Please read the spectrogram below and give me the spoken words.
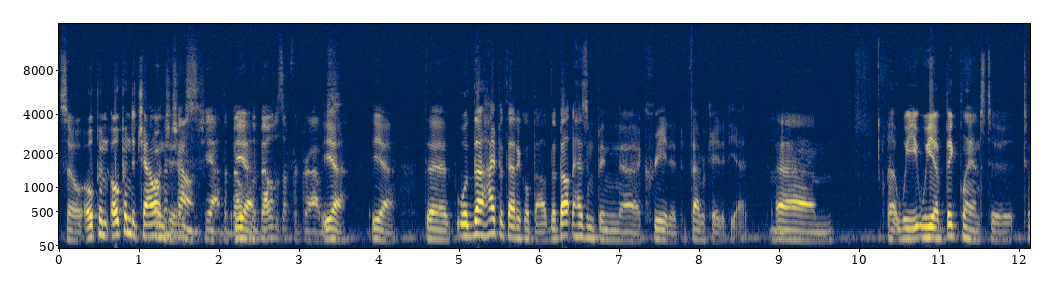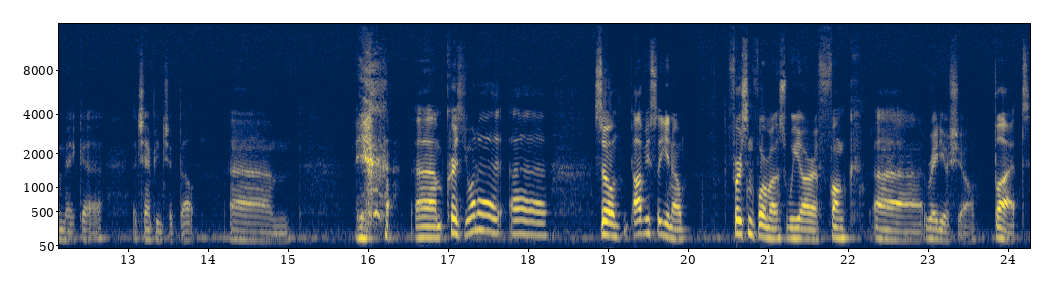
so open open to challenges. Open challenge, yeah. The belt Yeah. the belt is up for grabs. Yeah, yeah. The well, the hypothetical belt. The belt hasn't been uh, created, fabricated yet. Mhm. Um, but we we have big plans to to make a, a championship belt. Um, yeah. Um, Chris, you want to? Uh, so obviously, you know, first and foremost, we are a funk uh, radio show, but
